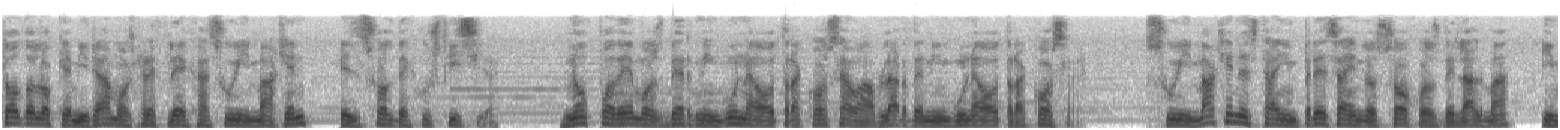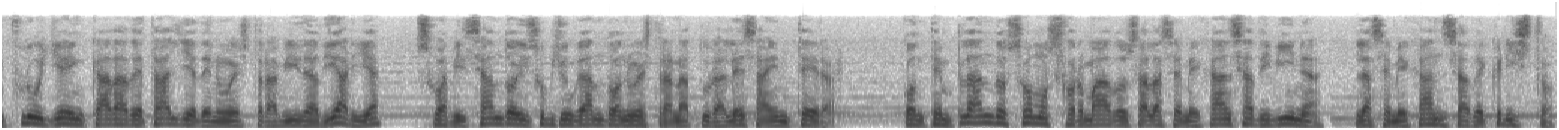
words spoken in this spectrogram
todo lo que miramos refleja su imagen, el sol de justicia. No podemos ver ninguna otra cosa o hablar de ninguna otra cosa. Su imagen está impresa en los ojos del alma, influye en cada detalle de nuestra vida diaria, suavizando y subyugando nuestra naturaleza entera. Contemplando somos formados a la semejanza divina, la semejanza de Cristo.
